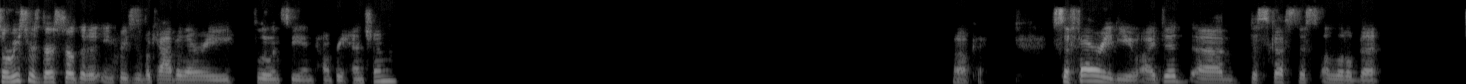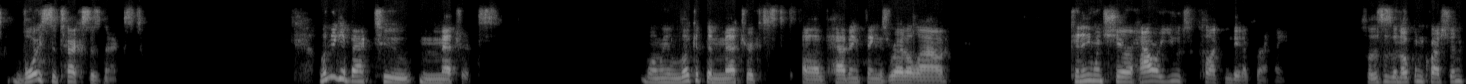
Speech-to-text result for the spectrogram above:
so research does show that it increases vocabulary, fluency, and comprehension. Okay, Safari View, I did um, discuss this a little bit. Voice to text is next. Let me get back to metrics. When we look at the metrics of having things read aloud, can anyone share how are you collecting data currently? So this is an open question.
